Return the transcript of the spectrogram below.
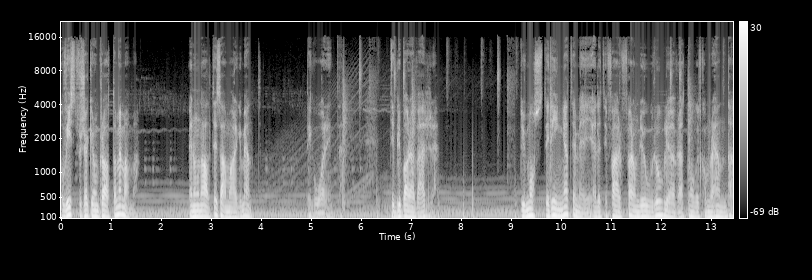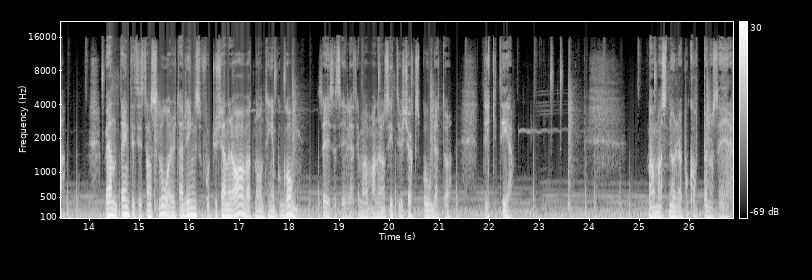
Och visst försöker hon prata med mamma. Men hon har alltid samma argument. Det går inte. Det blir bara värre. Du måste ringa till mig eller till farfar om du är orolig över att något kommer att hända. Vänta inte tills han slår utan ring så fort du känner av att någonting är på gång, säger Cecilia till mamma när de sitter vid köksbordet och dricker te. Mamma snurrar på koppen och säger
